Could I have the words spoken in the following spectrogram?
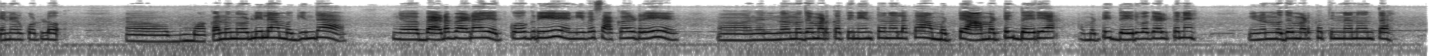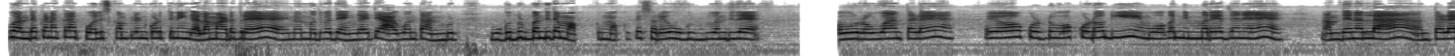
ಏನು ಹೇಳ್ಕೊಟ್ಲು? ಮಕನೂ ನೋಡಲಿಲ್ಲ ಮಗಿಂದ? ಬೇಡ ಬೇಡ, ಎತ್ಕೋಗ್ರಿ, ನೀವೇ ಸಾಕಳ್ರಿ. ನಾನು ಇನ್ನೊಂದು ಮದುವೆ ಮಾಡ್ಕೊತೀನಿ ಅಂತಾನಲ್ಲಕ್ಕ. ಆ ಮಟ್ಟಿ, ಆ ಮಟ್ಟಿಗೆ ಧೈರ್ಯ, ಆ ಮಟ್ಟಿಗೆ ಧೈರ್ಯವಾಗಿ ಹೇಳ್ತಾನೆ. ಇನ್ನೊಂದು ಮದುವೆ ಮಾಡ್ಕೊತೀನಿ ನಾನು ಅಂತ. ಒಂದೇ ಕಣಕ್ಕ, ಪೊಲೀಸ್ ಕಂಪ್ಲೇಂಟ್ ಕೊಡ್ತೀನಿ. ಹಿಂಗೆಲ್ಲ ಮಾಡಿದ್ರೆ ಇನ್ನೊಂದು ಮದುವೆ ಅದು ಹೆಂಗೈತಿ ಆಗು ಅಂತ ಅಂದ್ಬಿಟ್ಟು ಉಗಿದ್ಬಿಟ್ಟು ಬಂದಿದೆ. ಮಕ್ಕ ಮಕ್ಕಕ್ಕೆ ಸರಿಯಾಗಿ ಉಗಿದ್ಬಿಟ್ಟು ಬಂದಿದೆ. ಅವ್ರು ಅಂತಾಳೆ. ಅಯ್ಯೋ, ಕೊಡು ಹೋಗಿ ಕೊಡೋಗಿ, ಹೋಗೋದು ನಿಮ್ಮ ಮರ್ಯಾದೆನೇ. ನಮ್ದೇನಲ್ಲ ಅಂತಾಳೆ.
